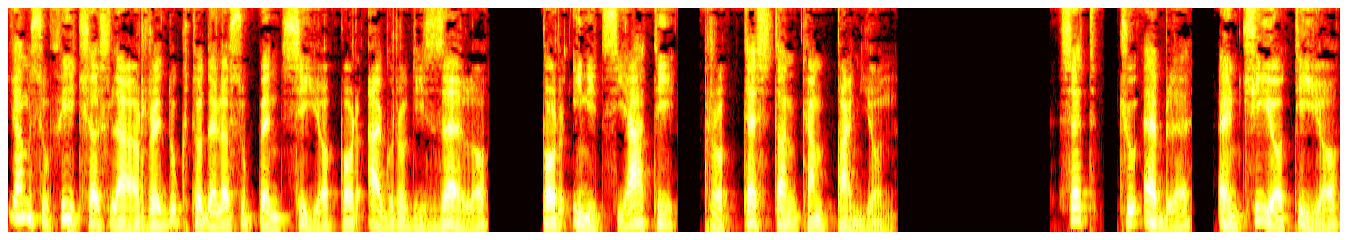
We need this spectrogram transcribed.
jam sufficias la reducto de la subvenzio por agrodiselo por iniziati protestan campagnon. Set, ciu eble, en cio tio,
